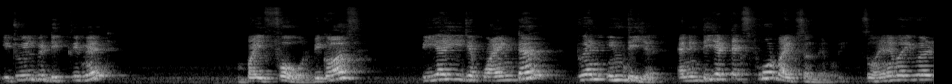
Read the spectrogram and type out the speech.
it will be decrement by 4 because pi is a pointer to an integer. An integer takes 4 bytes of memory. So whenever you are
